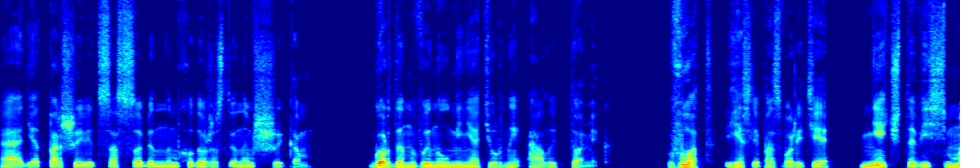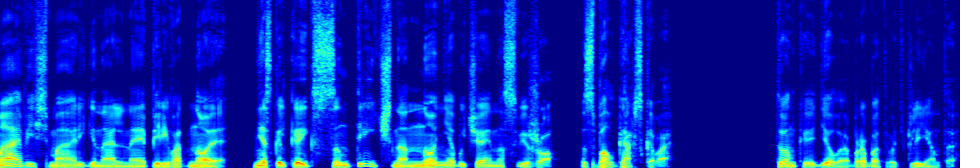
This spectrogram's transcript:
А одет паршивец с особенным художественным шиком. Гордон вынул миниатюрный алый томик. «Вот, если позволите, нечто весьма-весьма оригинальное, переводное, Несколько эксцентрично, но необычайно свежо. С болгарского. Тонкое дело обрабатывать клиента.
